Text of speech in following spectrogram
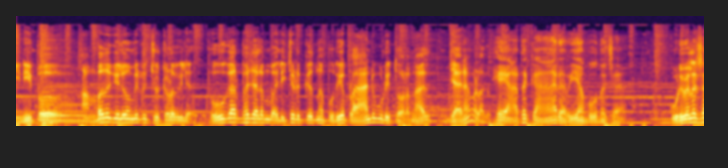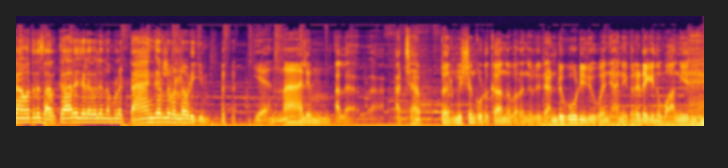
ഇനിയിപ്പോ അമ്പത് കിലോമീറ്റർ ചുറ്റളവിൽ ഭൂഗർഭജലം വലിച്ചെടുക്കുന്ന പുതിയ പ്ലാന്റ് കൂടി തുറന്നാൽ ജനമിളകും ഹേ അതൊക്കെ ആരറിയാൻ പോകുന്ന വെച്ചാ കുടിവെള്ള ക്ഷാമത്തിന് സർക്കാർ ചെലവിൽ നമ്മൾ ടാങ്കറിൽ വെള്ളം അടിക്കും. എന്നാലും അല്ല അച്ഛാ പെർമിഷൻ കൊടുക്കാന്ന് പറഞ്ഞൊരു രണ്ടു കോടി രൂപ ഞാൻ ഇവരുടെ കയ്യിൽ നിന്ന് വാങ്ങിയിരുന്നു.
